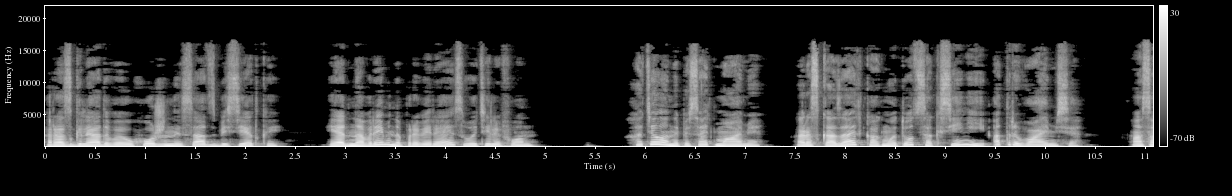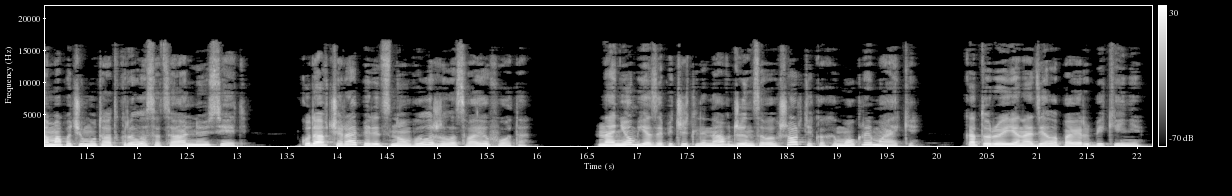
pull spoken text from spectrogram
разглядывая ухоженный сад с беседкой и одновременно проверяя свой телефон. Хотела написать маме, рассказать, как мы тут с Аксиньей отрываемся, а сама почему-то открыла социальную сеть, куда вчера перед сном выложила свое фото. На нем я запечатлена в джинсовых шортиках и мокрой майке, которую я надела поверх бикини,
